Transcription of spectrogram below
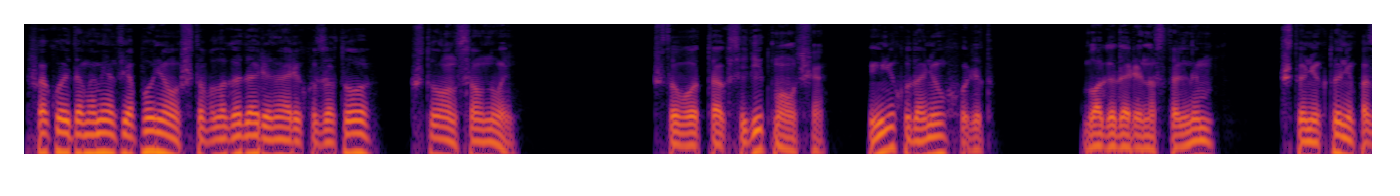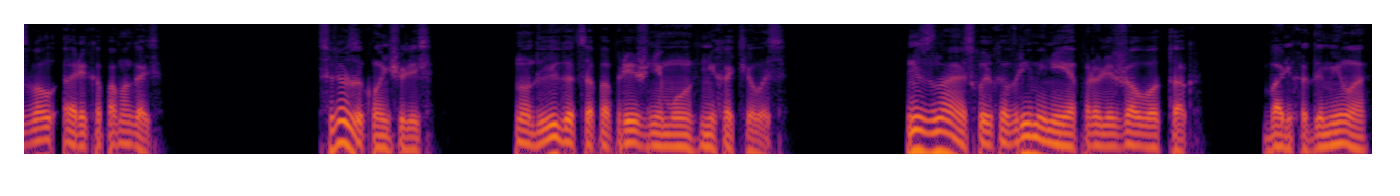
В какой-то момент я понял, что благодарен Арику за то, что он со мной. Что вот так сидит молча и никуда не уходит. Благодарен остальным, что никто не позвал Арика помогать. Слезы кончились, но двигаться по-прежнему не хотелось. Не знаю, сколько времени я пролежал вот так. Банька дымила.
